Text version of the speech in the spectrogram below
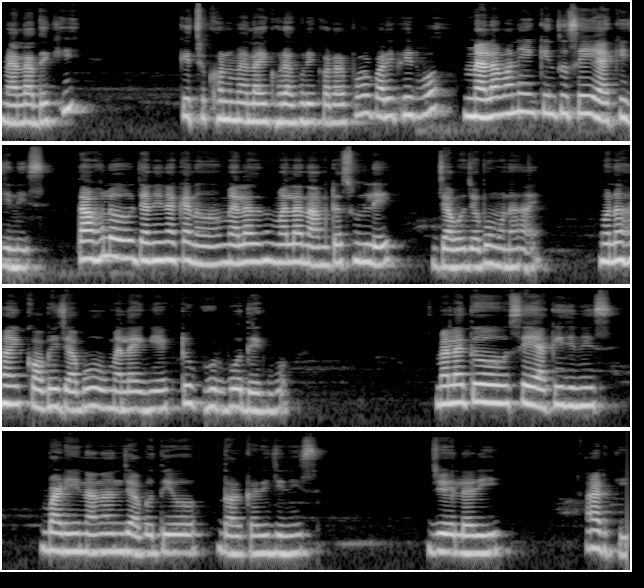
মেলা দেখি, কিছুক্ষণ মেলায় ঘোরাঘুরি করার পর বাড়ি ফিরবো। মেলা মানে কিন্তু সেই একই জিনিস। তাহলেও জানি না কেন, মেলা মেলা নামটা শুনলে যাব যাব মনে হয়। মনে হয় কবে যাব মেলায় গিয়ে একটু ঘুরবো, দেখব। মেলায় তো সেই একই জিনিস, বাড়ির নানান যাবতীয় দরকারি জিনিস জুয়েলারি আর কি।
